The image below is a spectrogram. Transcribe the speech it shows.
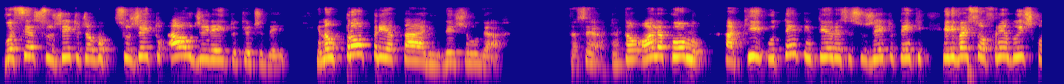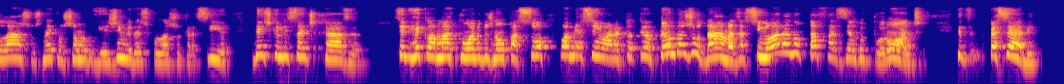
Você é sujeito de algum, sujeito ao direito que eu te dei, e não proprietário deste lugar. Tá certo? Então, olha como aqui o tempo inteiro esse sujeito tem que. Ele vai sofrendo esculachos, né, que eu chamo do regime da esculachocracia, desde que ele sai de casa. Se ele reclamar que o ônibus não passou, ó, minha senhora, estou tentando ajudar, mas a senhora não está fazendo por onde? Percebe?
